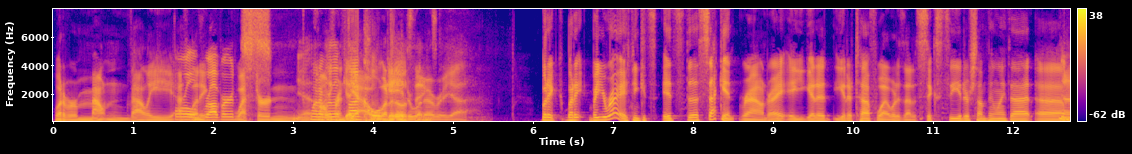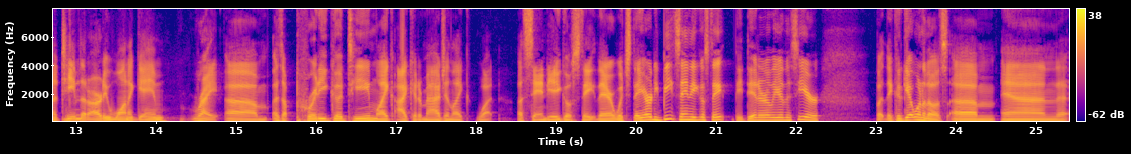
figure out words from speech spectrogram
whatever Mountain Valley Oral Athletic Roberts, Western Yeah, Whatever the Conference. Yeah, Colgate one of those or things. whatever. Yeah. But it, but it, but you're right. I think it's it's the second round, right? You get a you get a tough what? What is that? A sixth seed or something like that? Um, and a team that already won a game. Right. Um, as a pretty good team, like I could imagine, like what a San Diego State there, which they already beat San Diego State. They did earlier this year, but they could get one of those. Um, and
